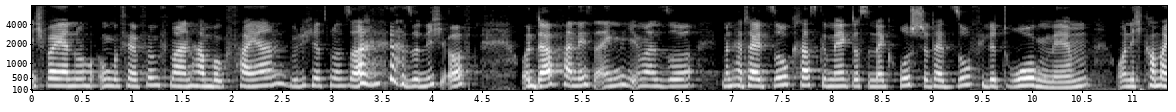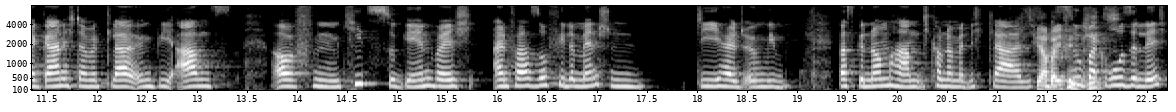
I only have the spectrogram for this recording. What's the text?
ich war ja nur ungefähr fünfmal in Hamburg feiern, würde ich jetzt mal sagen. Also nicht oft. Und da fand ich es eigentlich immer so, man hat halt so krass gemerkt, dass in der Großstadt halt so viele Drogen nehmen. Und ich komme halt gar nicht damit klar, irgendwie abends auf einen Kiez zu gehen, weil ich einfach so viele Menschen die halt irgendwie was genommen haben. Ich komme damit nicht klar. Also ich ja, finde es super Kiez, gruselig.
